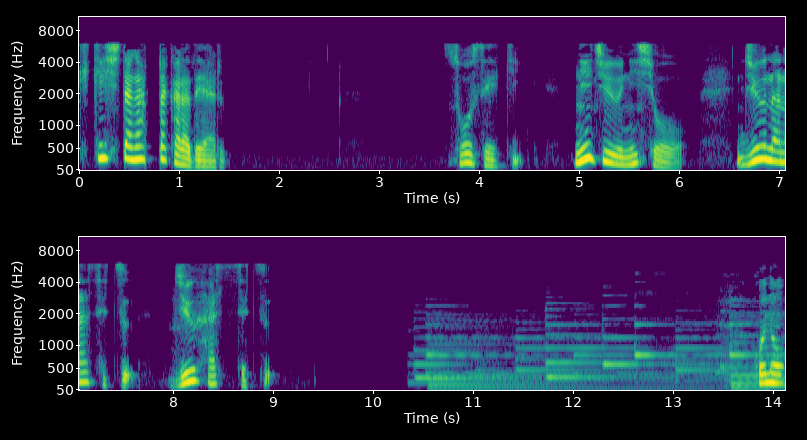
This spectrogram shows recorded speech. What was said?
聞き従ったからである。創世記22章17節18節この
